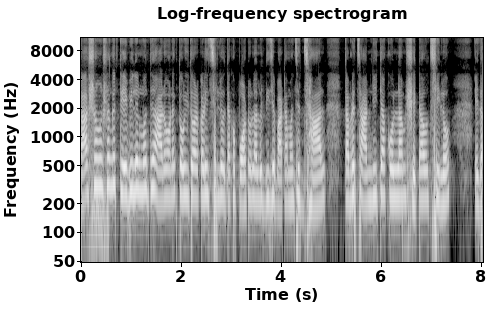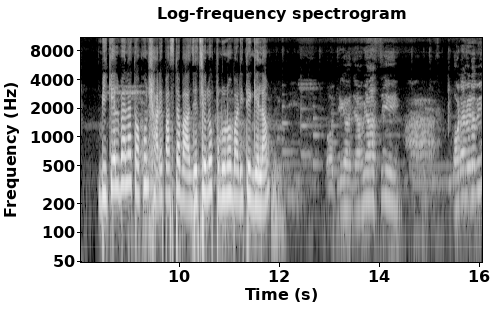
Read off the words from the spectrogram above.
তার সঙ্গে সঙ্গে টেবিলের মধ্যে আরও অনেক তরি তরকারি ছিল। দেখো পটল আলু দিয়ে যে বাটা মাছের ঝাল তারপরে চাটনিটা করলাম সেটাও ছিল। এই দেখো, বিকেলবেলা তখন সাড়ে পাঁচটা বাজে ছিল পুরনো বাড়িতে গেলাম। ঠিক আছে আমি আসছি। কটা বেরোবি?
